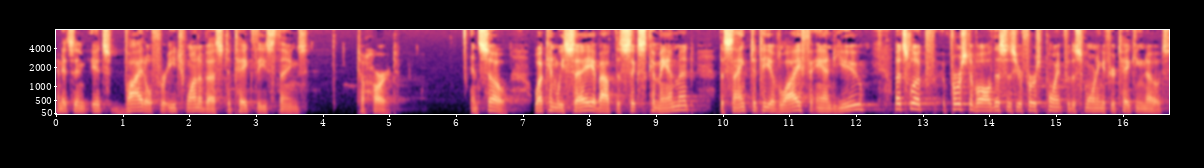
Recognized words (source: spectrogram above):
And it's, in, it's vital for each one of us to take these things to heart. And so, what can we say about the sixth commandment, the sanctity of life, and you? Let's look, first of all, this is your first point for this morning if you're taking notes.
